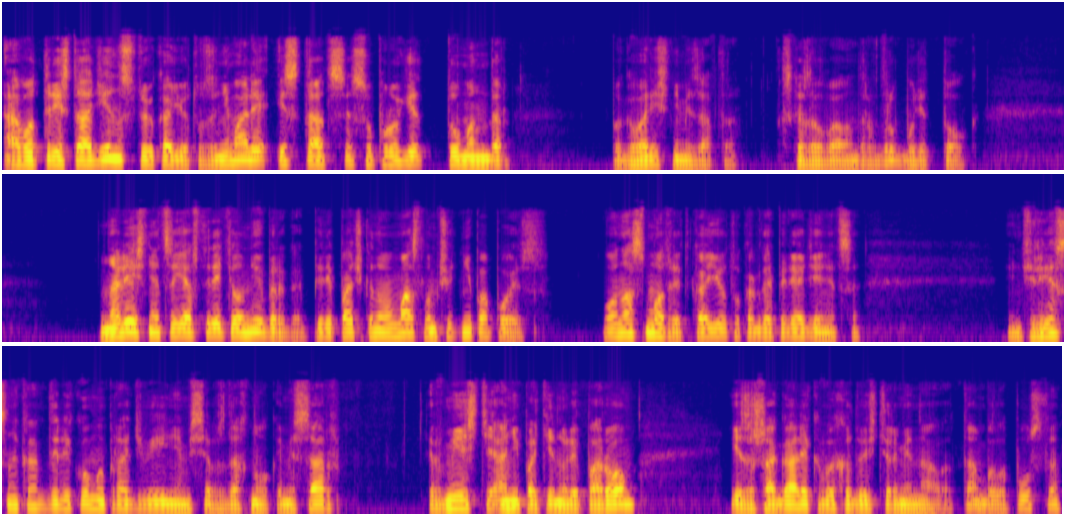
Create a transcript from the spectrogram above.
А вот 311-ю каюту занимали и статцы, супруги Тумандер. Поговори с ними завтра, — сказал Валандер. Вдруг будет толк. На лестнице я встретил Нюберга, перепачканного маслом чуть не по пояс. Он осмотрит каюту, когда переоденется. Интересно, как далеко мы продвинемся, — вздохнул комиссар. Вместе они покинули паром и зашагали к выходу из терминала. Там было пусто,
